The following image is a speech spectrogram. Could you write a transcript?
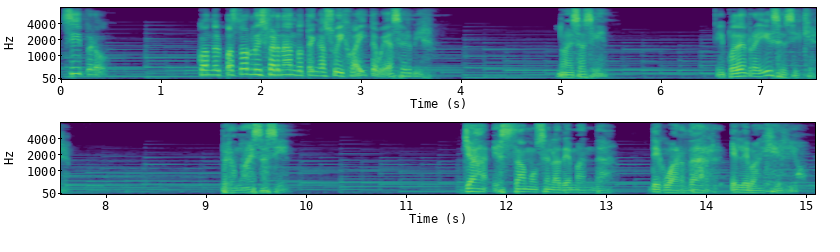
Sí, pero cuando el pastor Luis Fernando tenga su hijo, ahí te voy a servir. No es así. Y pueden reírse si quieren. Pero no es así ya estamos en la demanda de guardar el Evangelio.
